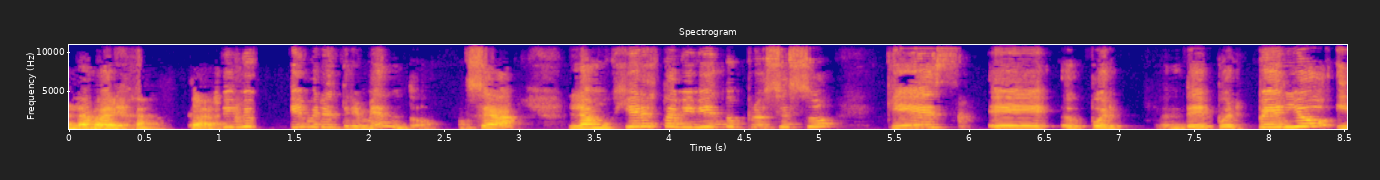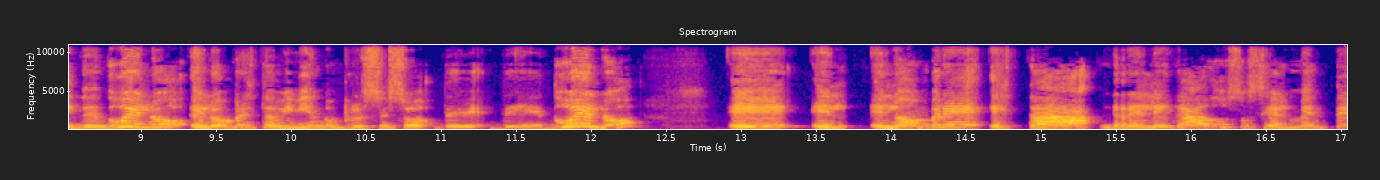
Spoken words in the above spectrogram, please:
A la la pareja, claro. Quiebre tremendo. O sea, la mujer está viviendo un proceso que es eh, de puerperio y de duelo, el hombre está viviendo un proceso de, duelo, eh, el, el hombre está relegado socialmente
